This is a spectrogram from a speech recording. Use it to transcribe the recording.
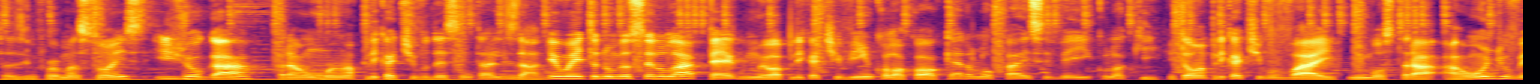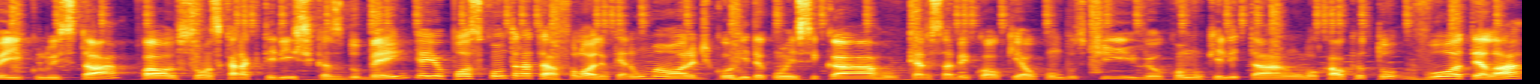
essas informações e jogar para um aplicativo descentralizado. Eu entro no meu celular, pego o meu aplicativinho, coloco, ó, quero locar esse veículo aqui. Então o aplicativo vai me mostrar aonde o veículo está, quais são as características do bem e aí eu posso contratar. Falo, olha, eu quero uma hora de corrida com esse carro, quero saber qual que é o combustível, como que ele tá, no local que eu tô. Vou até lá,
